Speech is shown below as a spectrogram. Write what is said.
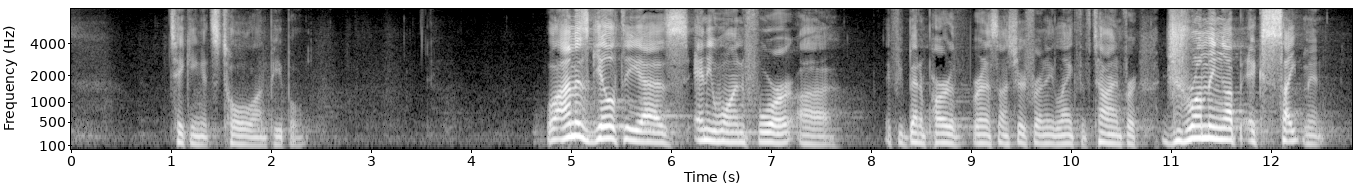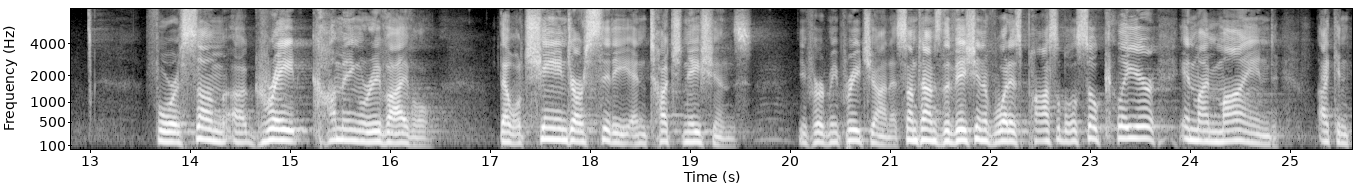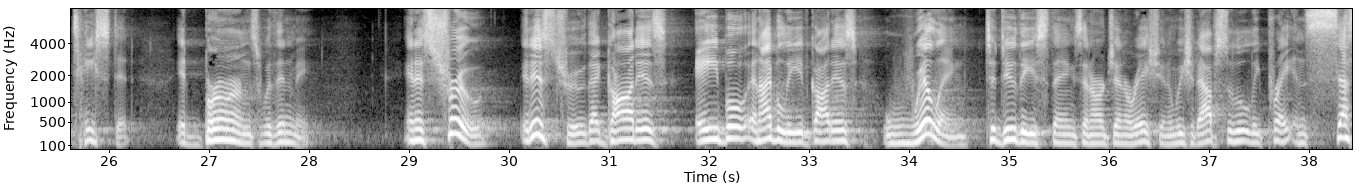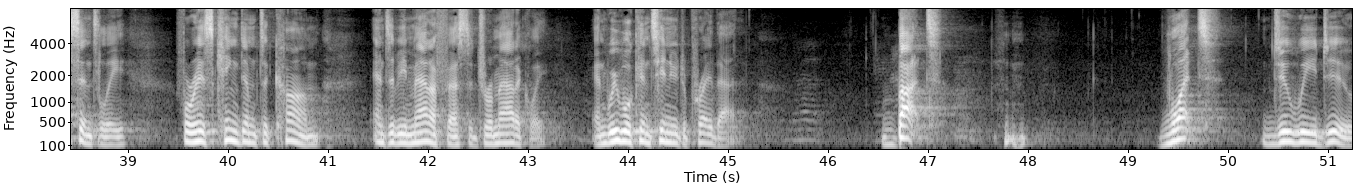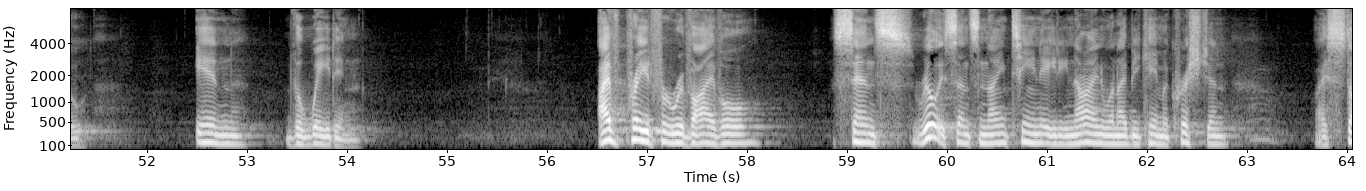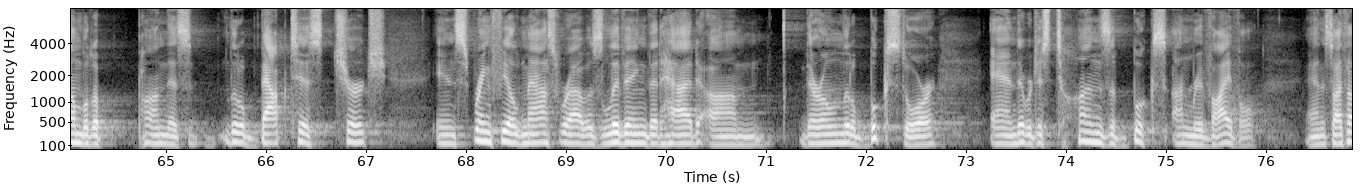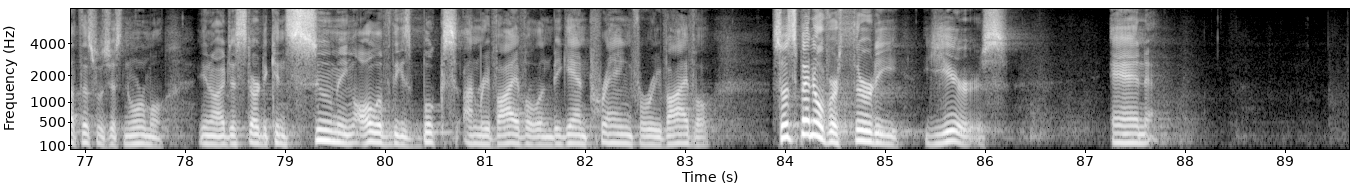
taking its toll on people. Well, I'm as guilty as anyone for, uh, if you've been a part of Renaissance Church for any length of time, for drumming up excitement for some uh, great coming revival that will change our city and touch nations. You've heard me preach on it. Sometimes the vision of what is possible is so clear in my mind, I can taste it. It burns within me. And it's true, it is true that God is able, and I believe God is willing to do these things in our generation. And we should absolutely pray incessantly for his kingdom to come and to be manifested dramatically. And we will continue to pray that. But what do we do in the waiting? I've prayed for revival since, really, since 1989 when I became a Christian. I stumbled upon this little Baptist church in Springfield, Mass, where I was living, that had um, their own little bookstore, and there were just tons of books on revival. And so I thought this was just normal you know, I just started consuming all of these books on revival and began praying for revival. So it's been over 30 years. And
